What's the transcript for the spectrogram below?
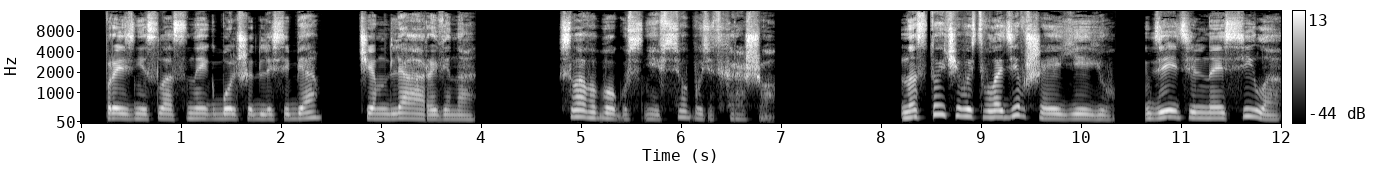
— произнесла Снейк больше для себя, чем для Аровина. «Слава богу, с ней все будет хорошо». Настойчивость, владевшая ею, деятельная сила,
